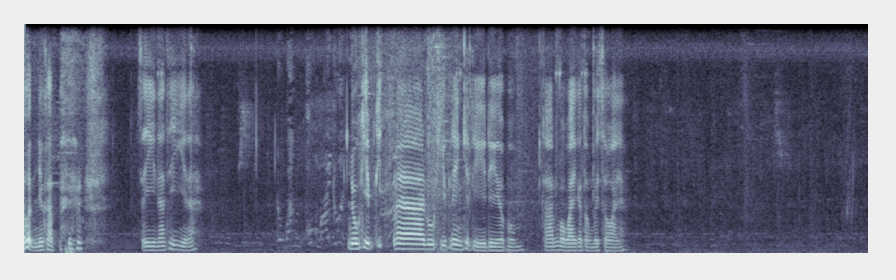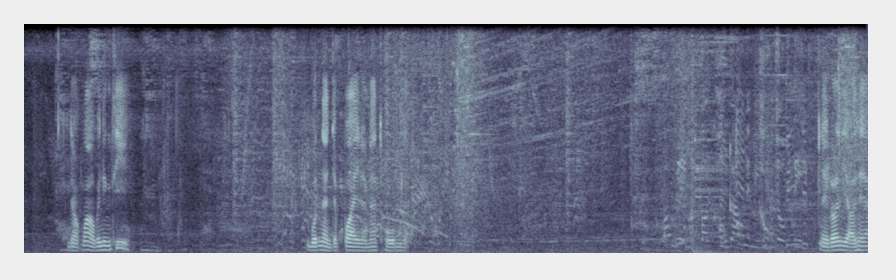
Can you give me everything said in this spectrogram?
ต้นอยู่ครับ สี่นาทีนะระวังพุ่มไม้ด้วยดูคลิปนะดูคลิปเล่นคิดดีดีครับผมทานมาไว้ก็ต้องไปซอยอะดอกว่าวไปหนึ่งที่ บนนั่นจะปล่อยแล้วนะโทมเนี่ยป้อมเลนมังกรของเราถูกโจมตีในรถยาวใช่ไหม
